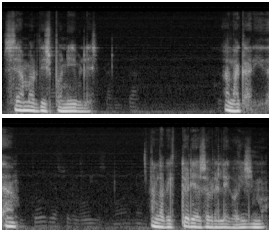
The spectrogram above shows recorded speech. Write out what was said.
seamos disponibles a la caridad, a la victoria sobre el egoísmo.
